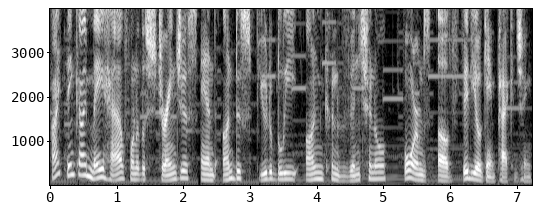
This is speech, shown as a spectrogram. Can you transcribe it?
I think I may have one of the strangest and undisputably unconventional forms of video game packaging.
